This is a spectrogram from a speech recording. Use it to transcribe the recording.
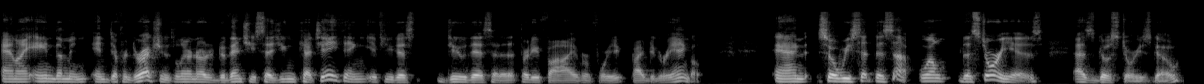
and I aimed them in, in different directions. Leonardo da Vinci says you can catch anything if you just do this at a 35 or 45 degree angle. And so we set this up. Well, the story is, as ghost stories go,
